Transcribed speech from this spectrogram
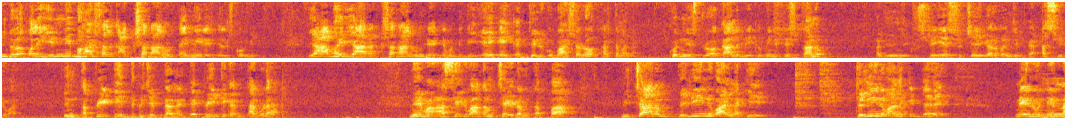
ఇందులోపల ఎన్ని భాషలకు అక్షరాలు ఉంటాయి మీరే తెలుసుకోండి. యాభై ఆరు అక్షరాలు ఉండేటువంటిది ఏకైక తెలుగు భాషలో అర్థమైన కొన్ని శ్లోకాలు మీకు వినిపిస్తాను. అవి మీకు శ్రేయస్సు చేయగలవని చెప్పి ఆశీర్వాదం. ఇంత పీటి ఎందుకు చెప్పానంటే పీటికంతా కూడా మేము ఆశీర్వాదం చేయడం తప్ప విచారం తెలియని వాళ్ళకి తెలియని వాళ్ళకంటే నేను నిన్న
